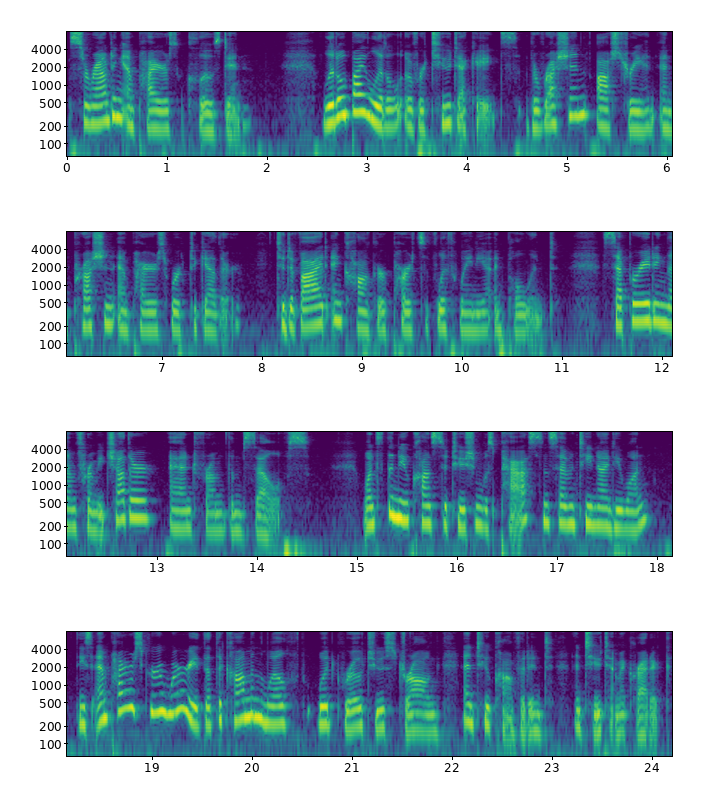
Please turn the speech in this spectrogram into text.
surrounding empires closed in. Little by little, over two decades, the Russian, Austrian, and Prussian empires worked together to divide and conquer parts of Lithuania and Poland, separating them from each other and from themselves. Once the new constitution was passed in 1791, these empires grew worried that the Commonwealth would grow too strong and too confident and too democratic,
